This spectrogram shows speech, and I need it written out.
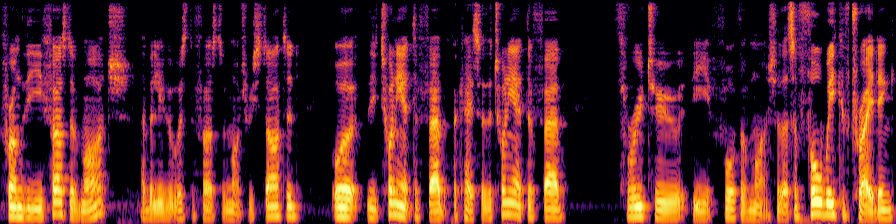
from the 1st of March, I believe it was the 1st of March we started, or the 28th of Feb. Okay, so the 28th of Feb through to the 4th of March. So that's a full week of trading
